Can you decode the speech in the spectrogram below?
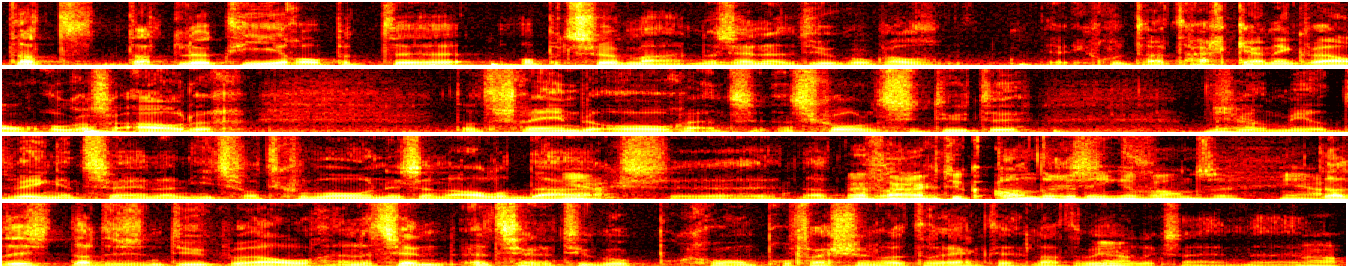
dat, dat lukt hier op het, eh, op het summa. Er zijn natuurlijk ook wel, goed dat herken ik wel, ook als ouder, dat vreemde ogen en, en schoolinstituten Ja. veel meer dwingend zijn dan iets wat gewoon is en alledaags. eh, dat- Wij dat- vragen natuurlijk dat andere is dingen van ze. Ja. Dat is, dat is natuurlijk wel. En het zijn, het zijn natuurlijk ook gewoon professionele trajecten, laten we Ja. eerlijk zijn. eh. Ja.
